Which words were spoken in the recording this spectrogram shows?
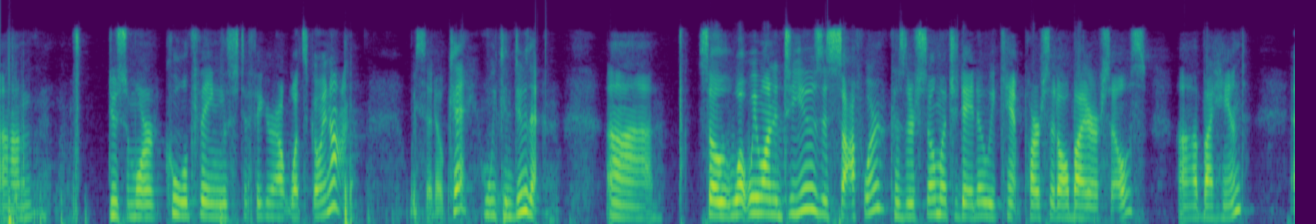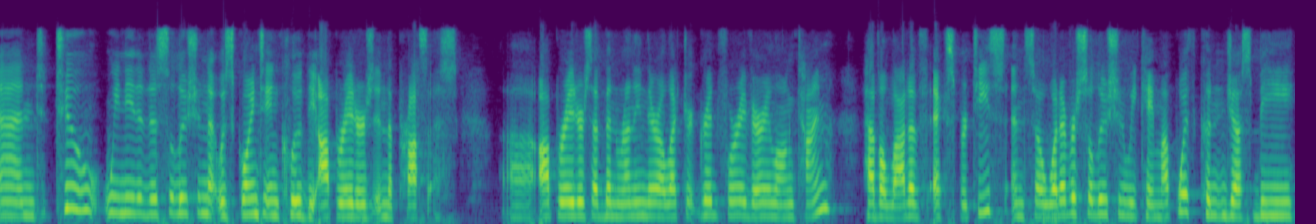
um, do some more cool things to figure out what's going on. We said, okay, we can do that. Uh, so what we wanted to use is software because there's so much data we can't parse it all by ourselves uh, by hand. And two, we needed a solution that was going to include the operators in the process. Uh, operators have been running their electric grid for a very long time, have a lot of expertise, and so whatever solution we came up with couldn't just be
